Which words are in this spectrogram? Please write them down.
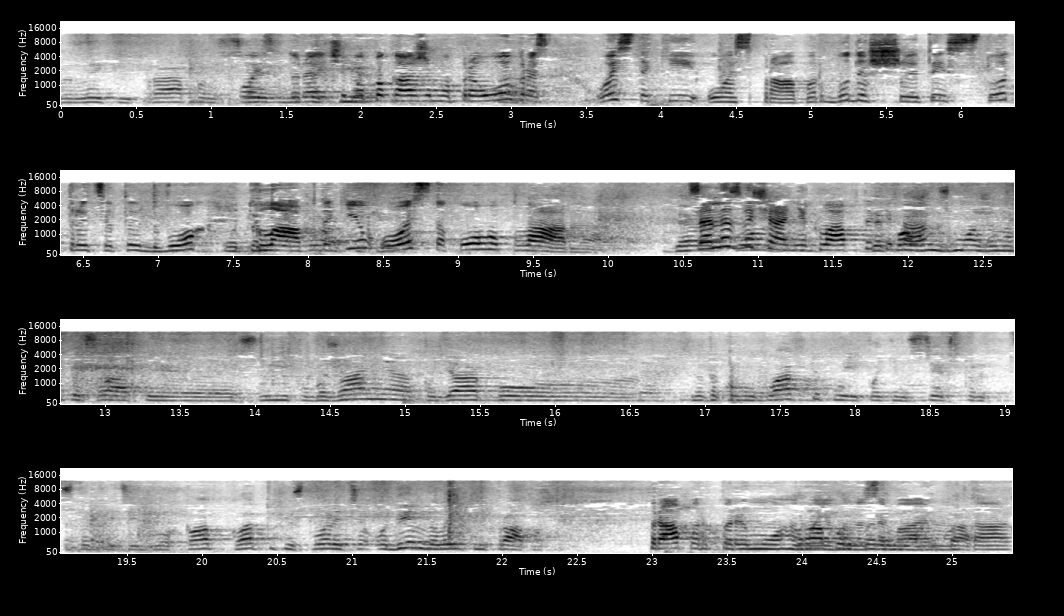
великий прапор. з Ось, до речі, таких- ми покажемо прообраз. Ось такий ось прапор буде шитий з 132 клаптиків клаптики. ось такого плану. де Це незвичайні кожен- клаптики, Де так? кожен зможе написати свої побажання, подяку на такому клаптику, і потім з цих 132 клап- клаптиків створиться один великий прапор. Прапор перемоги ми Прапор його називаємо. перемоги, так. так.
